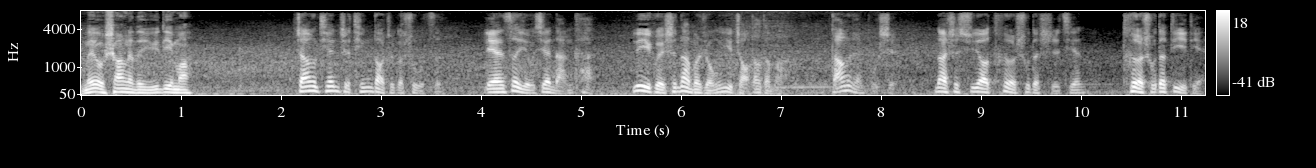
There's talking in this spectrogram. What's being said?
没有商量的余地吗？张天志听到这个数字，脸色有些难看。厉鬼是那么容易找到的吗？当然不是，那是需要特殊的时间、特殊的地点，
